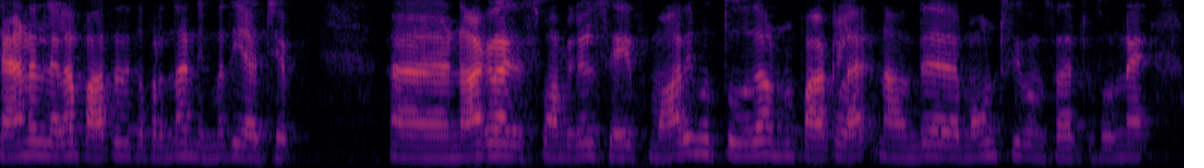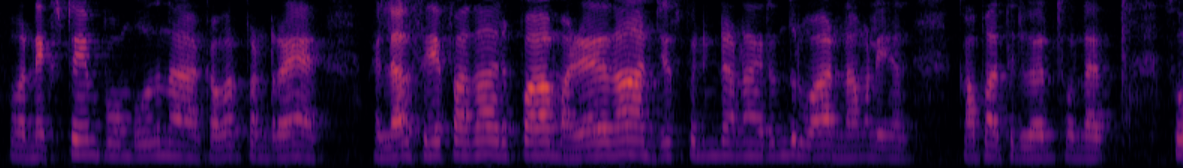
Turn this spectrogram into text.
சேனல்லாம் பார்த்ததுக்கப்புறம் தான் நிம்மதியாச்சு. நாகராஜ சுவாமிகள் சேஃப் மாரிமுத்து தான் ஒன்றும் பார்க்கல. நான் வந்து மவுண்ட் சிவம் சார்கிட்ட சொன்னேன். அவர் நெக்ஸ்ட் டைம் போகும்போது நான் கவர் பண்ணுறேன் எல்லாரும் சேஃபாக தான் இருப்பா. மழையை தான் அட்ஜஸ்ட் பண்ணிட்டு ஆனால் இருந்துருவா. அண்ணாமலையார் காப்பாற்றிடுவார்னு சொன்னார். ஸோ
